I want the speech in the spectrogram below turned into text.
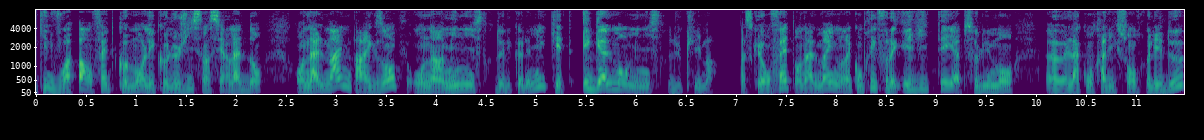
qui, ne voit pas en fait comment l'écologie s'insère là-dedans. En Allemagne, par exemple, on a un ministre de l'économie qui est également ministre du climat. Parce qu'en fait, en Allemagne, on a compris qu'il faudrait éviter absolument euh, la contradiction entre les deux.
